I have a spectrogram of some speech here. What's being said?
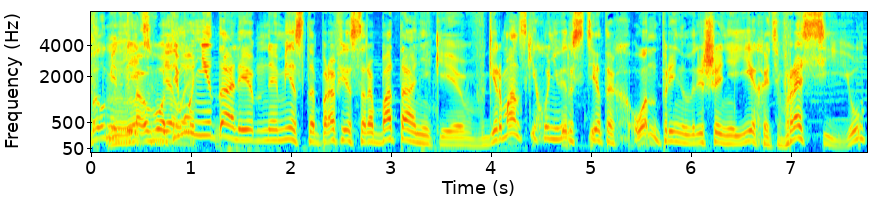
Был медведь Вот, белый. ему не дали э, место профессора ботаники в германских университетах. Он принял решение ехать в Россию.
